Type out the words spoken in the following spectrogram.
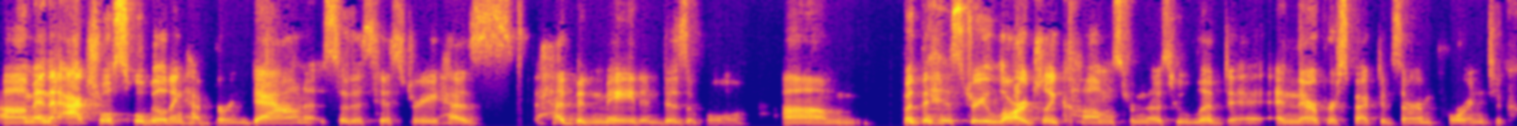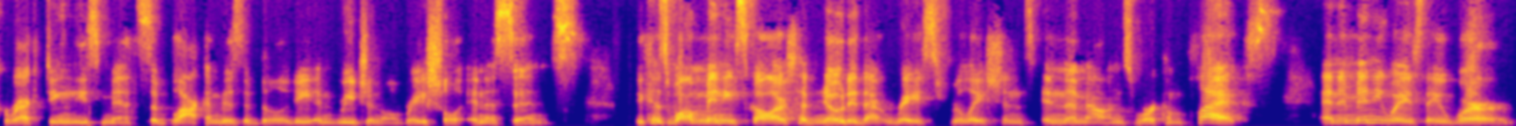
Um, and the actual school building had burned down. So this history has had been made invisible. Um, but the history largely comes from those who lived it, and their perspectives are important to correcting these myths of Black invisibility and regional racial innocence. Because while many scholars have noted that race relations in the mountains were complex, and in many ways they were.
